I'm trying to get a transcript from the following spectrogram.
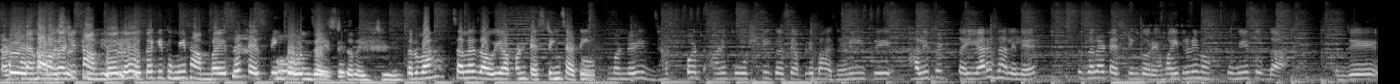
कारण हो, त्यांना मगाशी. थांबवलं होतं की तुम्ही थांबायचं टेस्टिंग करून जायचं तर वा चला जाऊया आपण टेस्टिंगसाठी. मंडळी झटपट आणि पौष्टिक असे आपले भाजणीचे थालीपीठ तयार झालेले आहे तर चला टेस्टिंग करूया मैत्रिणी तुम्ही सुद्धा म्हणजे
